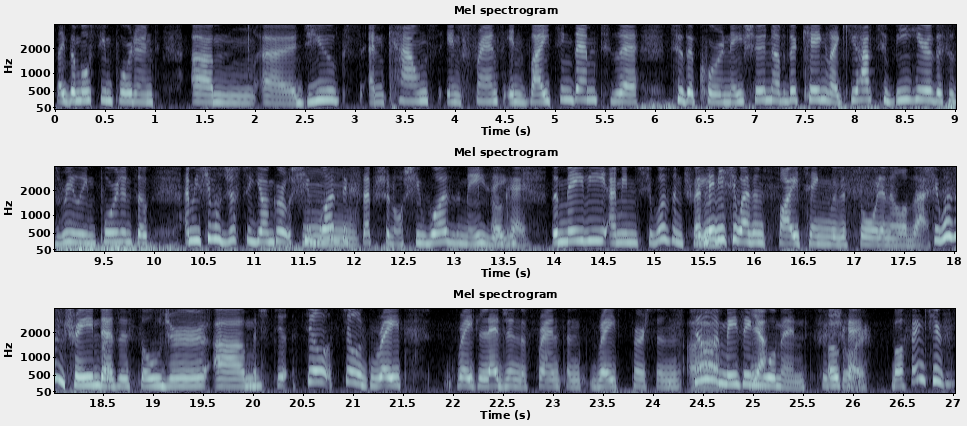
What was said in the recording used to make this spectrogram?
like the most important um, uh, dukes and counts in France, inviting them to the to the coronation of the king. Like you have to be here. This is really important. So, I mean, she was just a young girl. She was exceptional. She was amazing. Hmm. Okay. But maybe, I mean, she wasn't But trained. maybe she wasn't fighting with a sword and all of that. she wasn't trained as a soldier. Um, but still, still, still a great, great legend of France and great person. still uh, amazing yeah. woman for Okay. sure. Well, thank you,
